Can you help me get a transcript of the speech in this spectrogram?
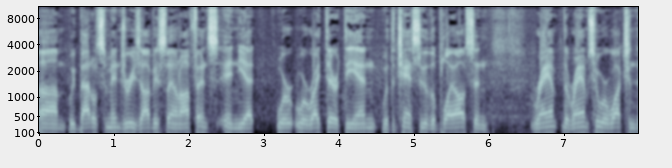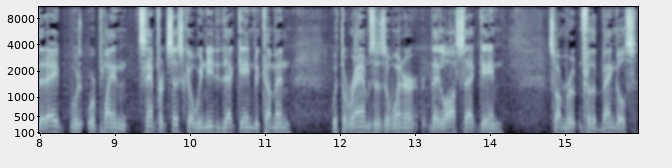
Um, we battled some injuries, obviously, on offense, and yet we're we're right there at the end with a chance to go to the playoffs. And Ram, the Rams, who we're watching today, was, were playing San Francisco. We needed that game to come in with the Rams as a winner. They lost that game, so I'm rooting for the Bengals.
